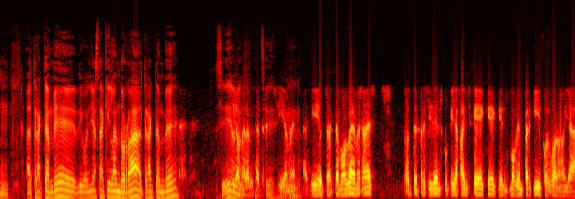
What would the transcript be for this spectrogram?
Mm. Et tracten bé, diuen, ja està aquí l'Andorrà, et tracten bé? Sí, sí home, la veritat sí. sí, home, bueno. aquí et tracta molt bé. A més a més, tot de presidents, com que ja fa anys que, que, que ens moguem per aquí, pues, bueno, ja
